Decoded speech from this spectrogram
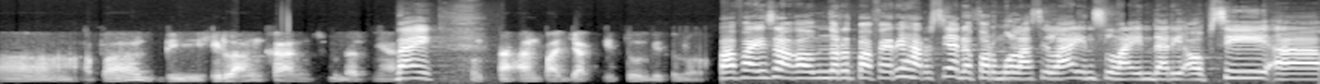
uh, apa dihilangkan sebenarnya Baik. penggunaan pajak itu gitu loh. Pak Faisal, kalau menurut Pak Ferry harusnya ada formulasi lain selain dari opsi uh,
